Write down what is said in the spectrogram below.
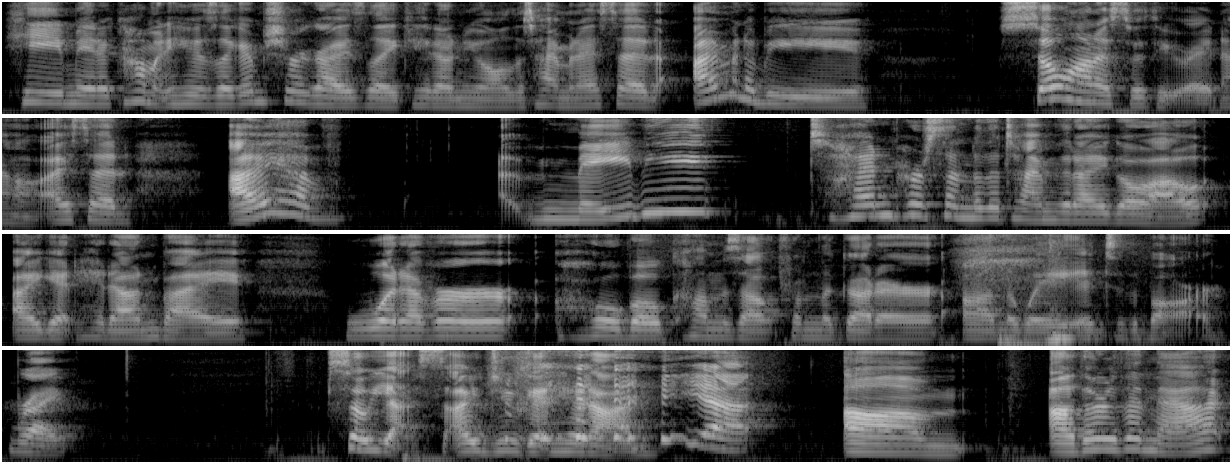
he made a comment. He was like, "I'm sure guys like hit on you all the time," and I said, "I'm gonna be so honest with you right now." I said, "I have maybe ten percent of the time that I go out, I get hit on by." Whatever hobo comes out from the gutter on the way into the bar. right So yes, I do get hit on. yeah Um, other than that,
